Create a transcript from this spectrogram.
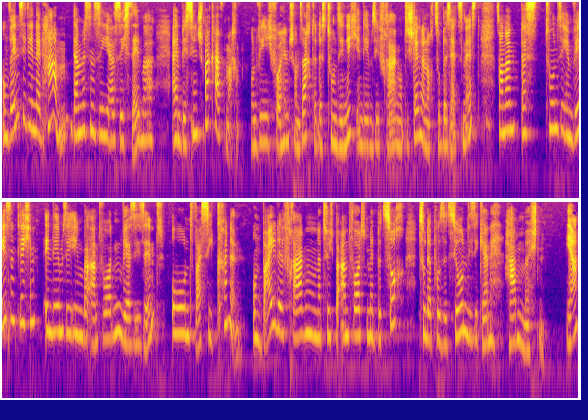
Und wenn Sie den denn haben, dann müssen Sie ja sich selber ein bisschen schmackhaft machen. Und wie ich vorhin schon sagte, das tun Sie nicht, indem Sie fragen, ob die Stelle noch zu besetzen ist, sondern das tun Sie im Wesentlichen, indem Sie ihm beantworten, wer Sie sind und was Sie können. Und beide Fragen natürlich beantworten mit Bezug zu der Position, die Sie gerne haben möchten. Ja,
